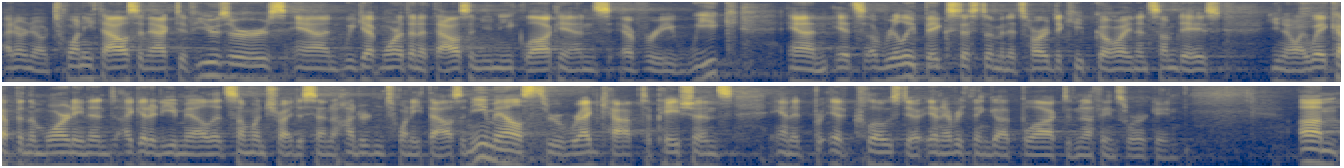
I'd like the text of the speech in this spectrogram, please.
I don't know, 20,000 active users, and we get more than 1,000 unique logins every week. And it's a really big system, and it's hard to keep going. And some days, you know, I wake up in the morning and I get an email that someone tried to send 120,000 emails through REDCap to patients, and it, it closed and everything got blocked, and nothing's working. Um,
